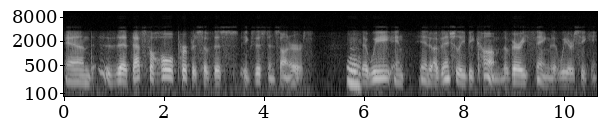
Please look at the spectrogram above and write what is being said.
And that that's the whole purpose of this existence on earth mm. that we in, in eventually become the very thing that we are seeking.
